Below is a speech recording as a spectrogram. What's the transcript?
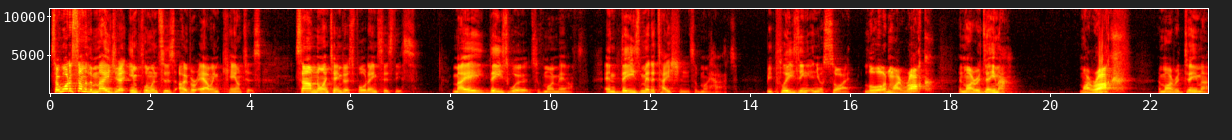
So, what are some of the major influences over our encounters? Psalm 19, verse 14 says this May these words of my mouth and these meditations of my heart be pleasing in your sight. Lord, my rock and my redeemer. My rock and my redeemer.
